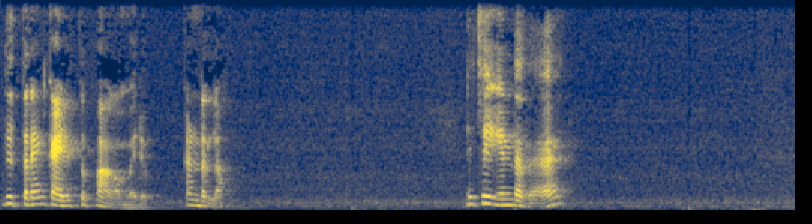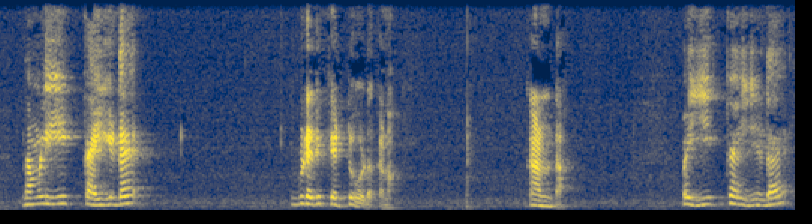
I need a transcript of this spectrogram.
ഇത് ഇത്രയും കഴുത്ത് ഭാഗം വരും. കണ്ടല്ലോ? ചെയ്യേണ്ടത് നമ്മൾ ഈ കൈയുടെ ഇവിടെ ഒരു കെട്ട് കൊടുക്കണം. കണ്ട? അപ്പം ഈ കൈയുടെ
